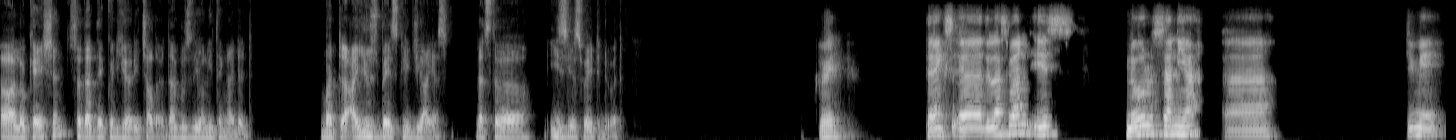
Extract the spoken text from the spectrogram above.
uh, location so that they could hear each other. That was the only thing I did. But uh, I used basically GIS. That's the easiest way to do it. Great. Thanks. Uh, the last one is Nur Sania. Uh, you may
